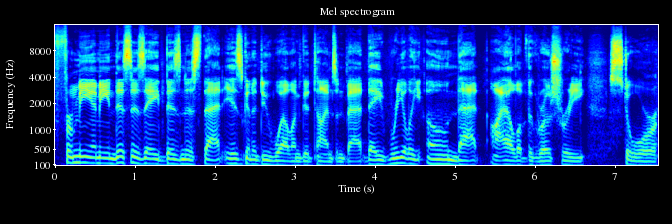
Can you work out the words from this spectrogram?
for me, I mean, this is a business that is going to do well in good times and bad. They really own that aisle of the grocery store.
